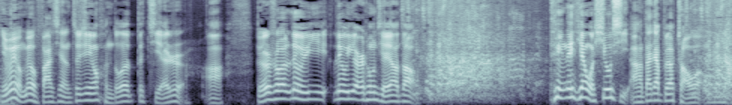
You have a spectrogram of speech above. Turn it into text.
你们有没有发现，最近有很多的节日啊，比如说六一六一儿童节要到，那 那天我休息啊，大家不要找我，我跟你讲。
